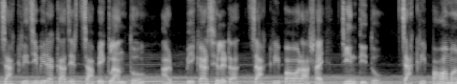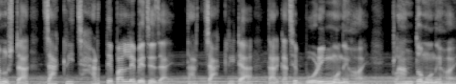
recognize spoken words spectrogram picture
চাকরিজীবীরা কাজের চাপে ক্লান্ত, আর বেকার ছেলেটা চাকরি পাওয়ার আশায় চিন্তিত। চাকরি পাওয়া মানুষটা চাকরি ছাড়তে পারলে বেঁচে যায়। তার চাকরিটা তার কাছে বোরিং মনে হয়, ক্লান্ত মনে হয়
